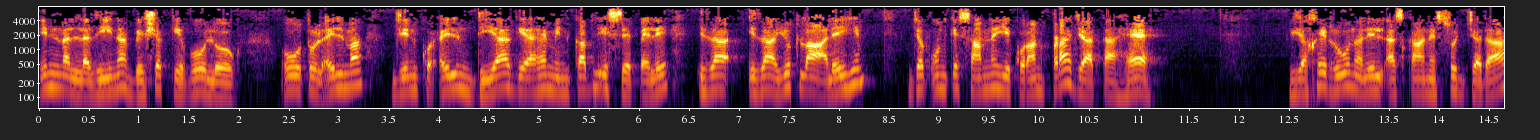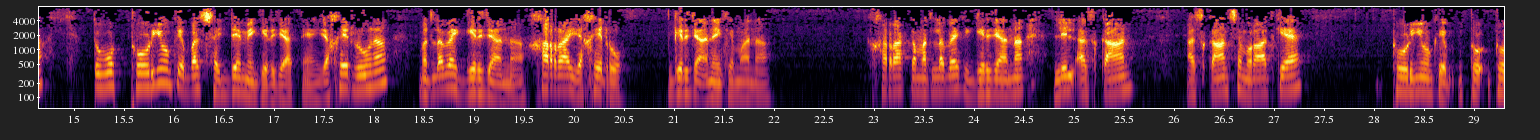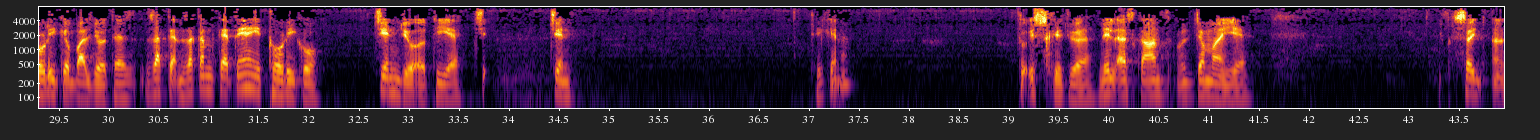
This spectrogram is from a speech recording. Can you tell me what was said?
ان الذین، بے شک کہ وہ لوگ اوت العلم جن کو علم دیا گیا ہے من قبل، اس سے پہلے، اذا اذا یتلا علیہم، جب ان کے سامنے یہ قرآن پڑھا جاتا ہے، یخرون للاذکان سجدا، تو وہ ٹھوڑیوں کے بل سجدے میں گر جاتے ہیں۔ یخر رونا مطلب ہے گر جانا خرا یخر رو گر جانے کے معنی۔ خرا کا مطلب ہے کہ گر جانا۔ لل ازکان ازکان سے مراد کیا ہے؟ تھوڑیوں کے تھوڑی کے بل جو ہوتا ہے، زکن زکن کہتے ہیں یہ تھوڑی کو، چن جو ہوتی ہے چن۔ ٹھیک ہے نا؟ تو اس کے جو ہے لل اسکان جمع یہ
